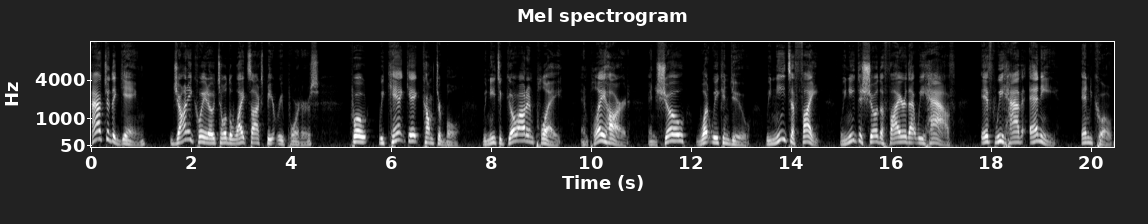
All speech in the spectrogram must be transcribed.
After the game, Johnny Cueto told the White Sox beat reporters, quote, we can't get comfortable. We need to go out and play and play hard and show what we can do. We need to fight. We need to show the fire that we have, if we have any. End quote.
